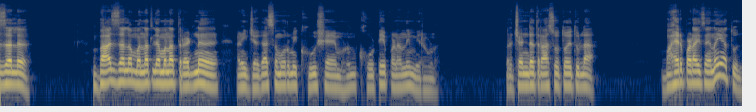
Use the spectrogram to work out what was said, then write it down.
झालं. बास झालं मनातल्या मनात रडणं आणि जगासमोर मी खुश आहे म्हणून खोटेपणाने मिरवणं. प्रचंड त्रास होतोय तुला. बाहेर पडायचंय ना यातून.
